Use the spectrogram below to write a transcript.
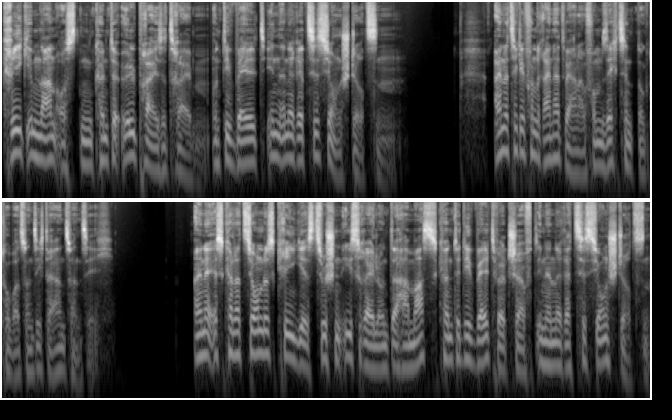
Krieg im Nahen Osten könnte Ölpreise treiben und die Welt in eine Rezession stürzen. Ein Artikel von Reinhard Werner vom 16. Oktober 2023. Eine Eskalation des Krieges zwischen Israel und der Hamas könnte die Weltwirtschaft in eine Rezession stürzen.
